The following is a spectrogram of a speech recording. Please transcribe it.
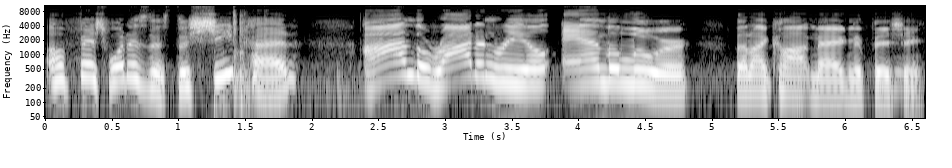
a fish. What is this? The sheep head on the rod and reel and the lure that I caught magnet fishing.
